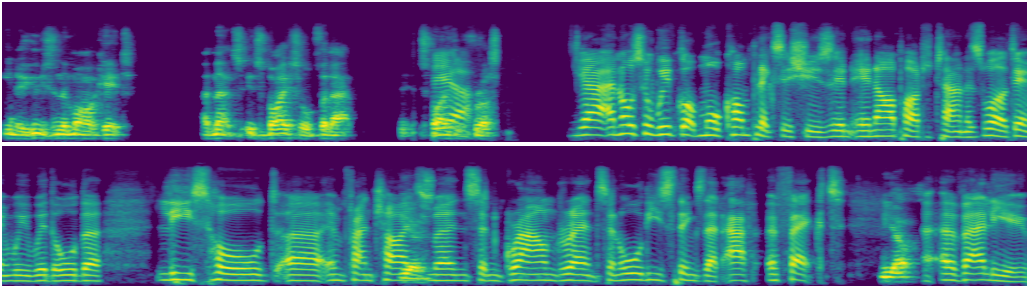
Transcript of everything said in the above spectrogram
you know who's in the market, and that's it's vital for that it's vital yeah. for us. Yeah, and also we've got more complex issues in, in our part of town as well, don't we? With all the leasehold uh, enfranchisements yes. and ground rents and all these things that af- affect yeah. a, a, value.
